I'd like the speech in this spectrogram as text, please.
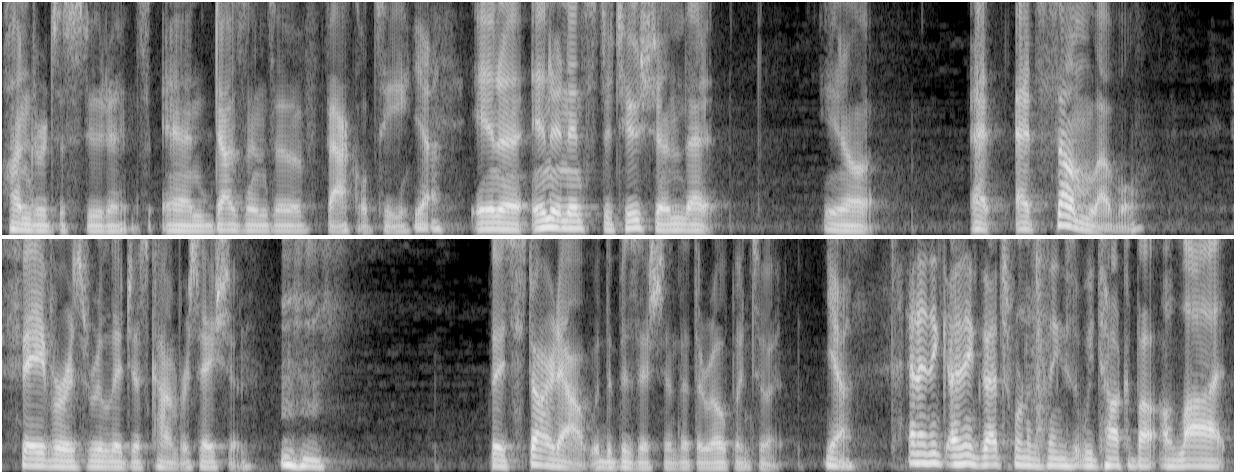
hundreds of students and dozens of faculty Yeah. in a in an institution that you know at at some level favors religious conversation. Mm-hmm. They start out with the position that they're open to it. Yeah, and I think I think that's one of the things that we talk about a lot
